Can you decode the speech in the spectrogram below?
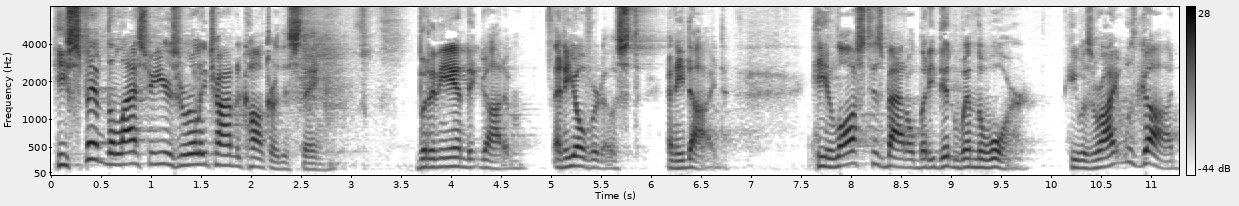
He spent the last few years really trying to conquer this thing, but in the end, it got him, and he overdosed, and he died. He lost his battle, but he did win the war. He was right with God,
